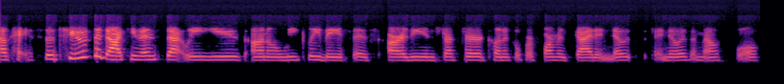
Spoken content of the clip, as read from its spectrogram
Okay, so two of the documents that we use on a weekly basis are the instructor clinical performance guide and notes, which I know is a mouthful,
